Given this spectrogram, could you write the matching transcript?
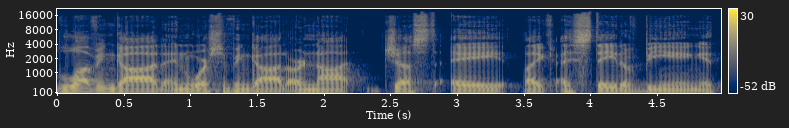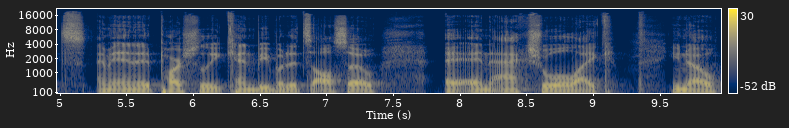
loving god and worshiping god are not just a like a state of being. It's i mean and it partially can be but it's also a, an actual like you know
